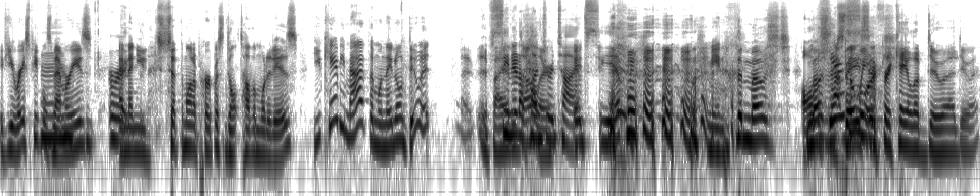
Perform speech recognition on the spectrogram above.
If you erase people's memories right. and then you set them on a purpose and don't tell them what it is, you can't be mad at them when they don't do it. If I've Seen had it a hundred times. Yep. I mean, The most All most this Here's the way basic for Caleb to uh, do it.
